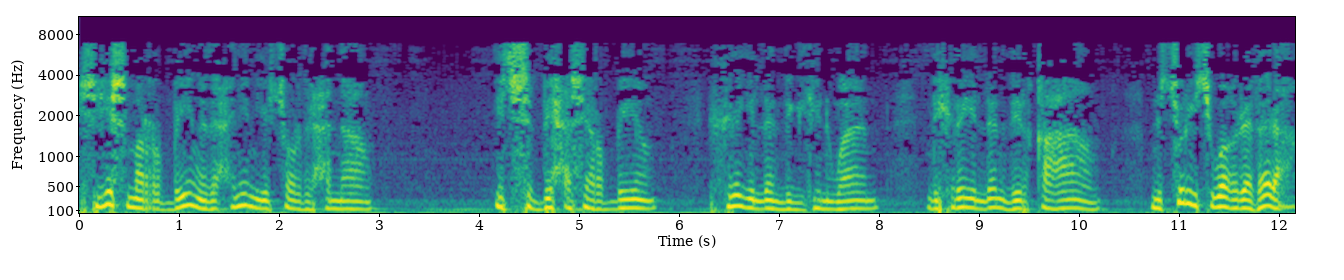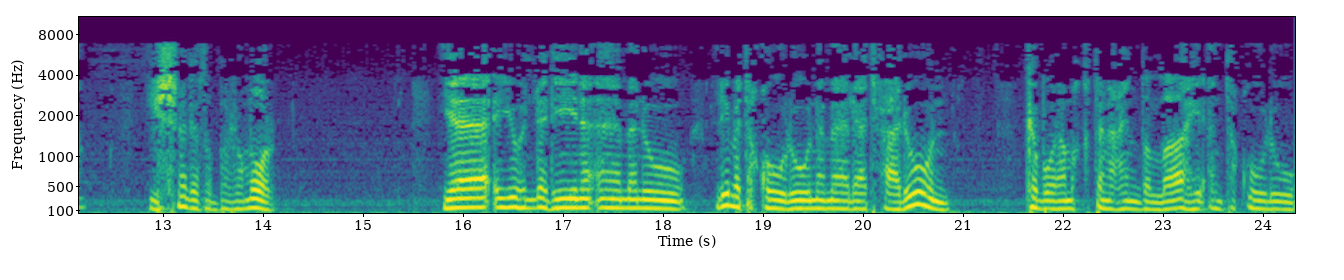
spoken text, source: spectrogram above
سيسم الربين ذا حنين يتشور ذا الحنان يتسبح سي ربي خري لن ذي الكنوان ذكري لن ذي القعام نتوري تواغر فرع يسند طب الرمور يا أيها الذين آمنوا لم تقولون ما لا تفعلون؟ كبر مقتا عند الله أن تقولوا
